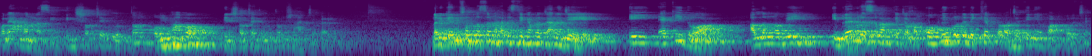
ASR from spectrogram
মনে আমার নাসির। তিনি সবচেয়ে উত্তম অভিভাবক, তিনি সবচেয়ে উত্তম সাহায্যকারী। নবী করিম সাল্লাহ হাদিস থেকে আমরা জানি যে এই একই দোয়া আল্লাহ নবী ইব্রাহিম আলাইসাল্লামকে যখন অগ্নিকুণ্ডে নিক্ষেপ করা হচ্ছে, তিনিও পাঠ করেছেন।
